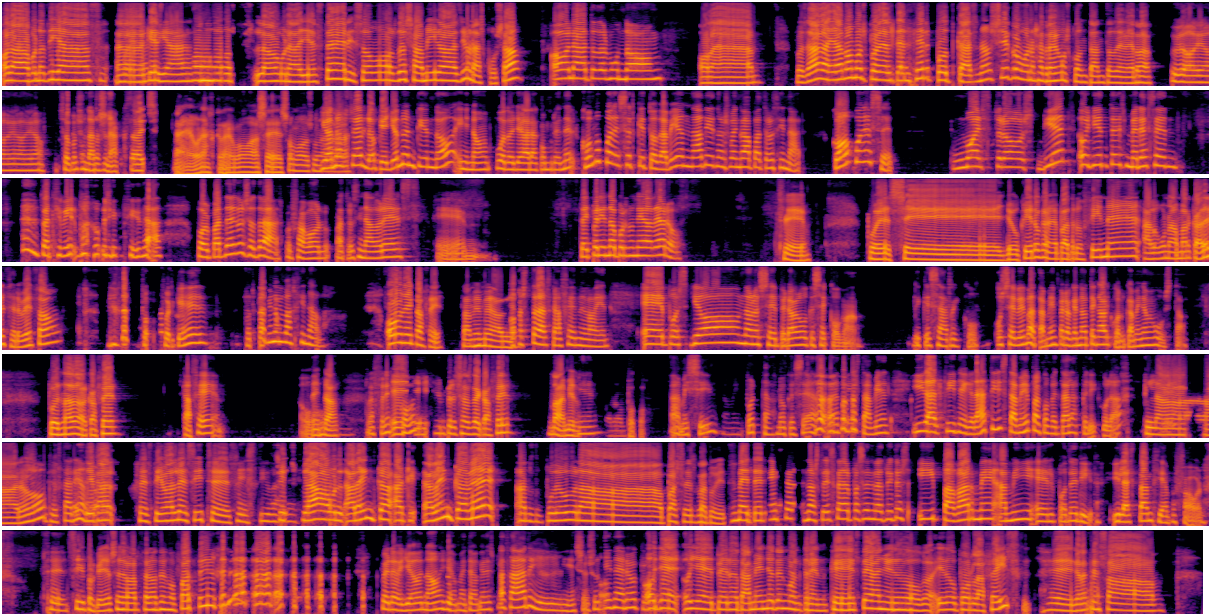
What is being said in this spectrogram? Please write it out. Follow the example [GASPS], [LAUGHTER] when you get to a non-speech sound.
Hola, buenos días. Eh, Buenos aquí días. estamos Laura y Esther y somos dos amigas y una excusa. Hola a todo el mundo. Hola. Pues nada, ya vamos por el tercer podcast. No sé cómo nos atrevemos con tanto, de verdad. Ya, ya, ya, ya. Somos unas cracks. Eh, unas cracks, vamos a ser, somos unas... Yo no sé, lo que yo no entiendo y no puedo llegar a comprender, ¿cómo puede ser que todavía nadie nos venga a patrocinar? ¿Cómo puede ser? Nuestros 10 oyentes merecen [LAUGHS] recibir [LAUGHS] publicidad por parte de nosotras. Por favor, patrocinadores, eh, ¿estáis perdiendo oportunidad de oro? Sí. Pues eh, yo quiero que me patrocine alguna marca de cerveza [LAUGHS] ¿Por, por qué? Porque me lo imaginaba. o de café. También me va bien. Ostras, café me va bien. Eh, pues yo no lo sé, pero algo que se coma y que sea rico. O se beba también, pero que no tenga alcohol, que a mí no me gusta. Pues nada, café. Café. O Venga. refrescos. Eh, empresas de café. Nada, mierda. Bien. Bueno, un poco. A mí sí, no me importa, lo que sea. [LAUGHS] Gratis también. Ir al cine gratis también para comentar las películas. Claro. Estaría. Festival, Festival de Sitges. Festivales. Sisplau, a l'enca a que- a l'ENCAD ens podeu donar passes gratuïts. Me tenéis que- nos tenéis que dar pases gratuitos y pagarme a mí el poder ir. Y la estancia, por favor. Sí, sí, porque yo soy de Barcelona, tengo fácil. [LAUGHS] Pero yo no, yo me tengo que desplazar y eso es un dinero que... Oye, oye, pero también yo tengo el tren, que este año he ido, he ido por la Face, eh, gracias a,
